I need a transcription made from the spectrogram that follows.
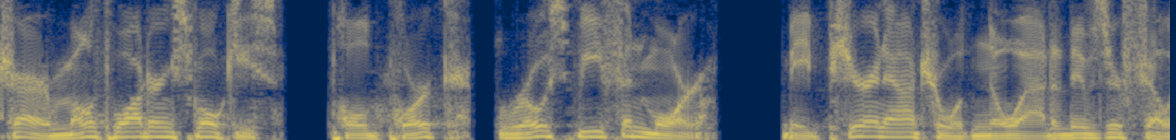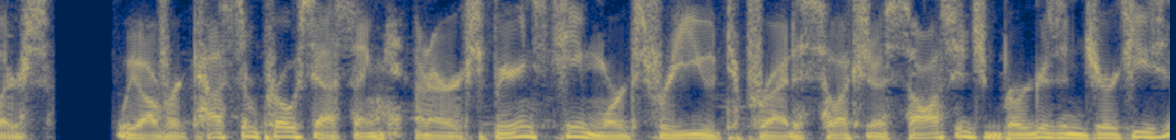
Try our mouth-watering smokies, pulled pork, roast beef, and more, made pure and natural with no additives or fillers. We offer custom processing, and our experienced team works for you to provide a selection of sausage, burgers, and jerkies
